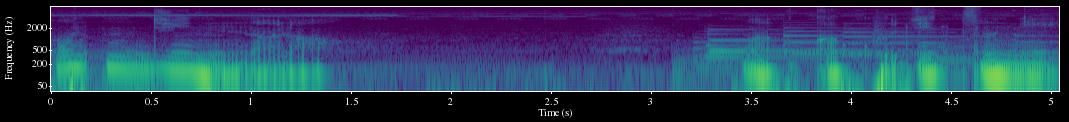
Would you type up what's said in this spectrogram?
本人ならまあ確実に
